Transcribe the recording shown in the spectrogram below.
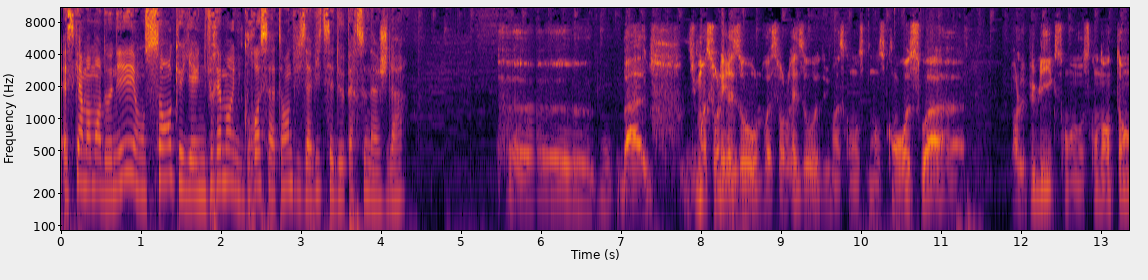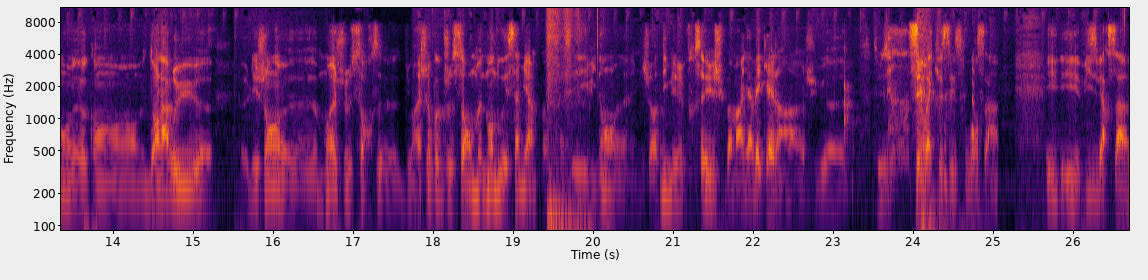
Est-ce qu'à un moment donné, on sent qu'il y a une, vraiment une grosse attente vis-à-vis de ces deux personnages-là? Euh, bah, du moins sur les réseaux, on le voit sur le réseau, du moins ce qu'on qu'on reçoit par le public, ce qu'on entend euh, quand, dans la rue. euh, les gens, euh, moi je sors, à chaque fois que je sors, on me demande où est Samia. C'est évident. Je leur dis, mais vous savez, je suis pas marié avec elle. hein, c'est- vrai que c'est souvent ça. hein. Et, et vice versa.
